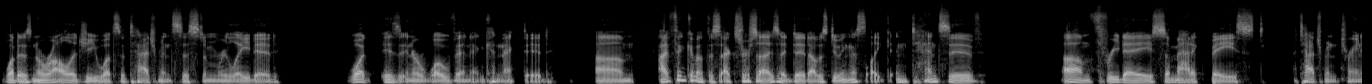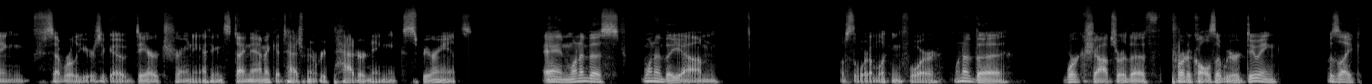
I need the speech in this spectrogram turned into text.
what is neurology, what's attachment system related, what is interwoven and connected? Um I think about this exercise I did. I was doing this like intensive um, three day somatic based attachment training several years ago, DARE training. I think it's dynamic attachment repatterning experience. Hmm. And one of the one of the um, what's the word I'm looking for? One of the workshops or the th- protocols that we were doing was like,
